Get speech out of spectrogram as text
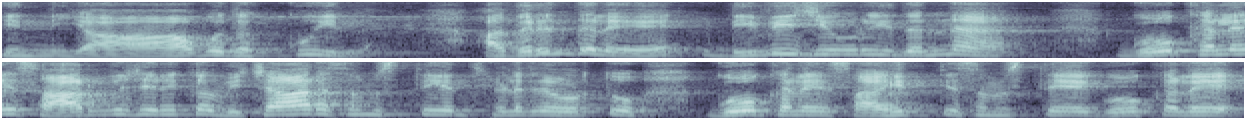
ಇನ್ಯಾವುದಕ್ಕೂ ಇಲ್ಲ. ಅದರಿಂದಲೇ ಡಿ ವಿ ಜಿಯವರು ಇದನ್ನು ಗೋಖಲೆ ಸಾರ್ವಜನಿಕ ವಿಚಾರ ಸಂಸ್ಥೆ ಅಂತ ಹೇಳಿದ್ರೆ ಹೊರತು ಗೋಖಲೆ ಸಾಹಿತ್ಯ ಸಂಸ್ಥೆ, ಗೋಖಲೆ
